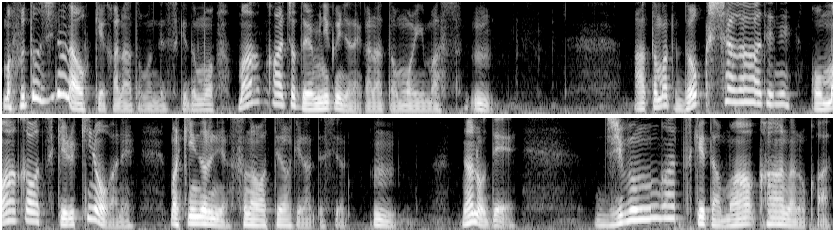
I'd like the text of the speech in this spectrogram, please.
まあ、太字なら OK かなと思うんですけども、マーカーはちょっと読みにくいんじゃないかなと思います。うん。あとまた読者側でね、こうマーカーをつける機能がね、まあ、Kindle には備わってるわけなんですよ。うん。なので、自分がつけたマーカーなのか、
